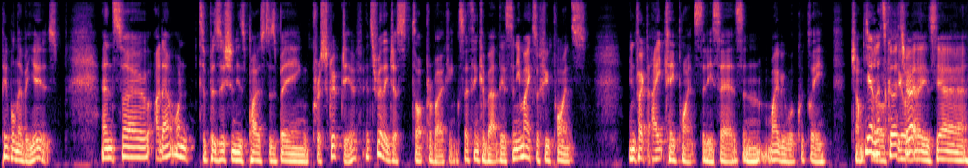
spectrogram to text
people never use. And so I don't want to position his post as being prescriptive. It's really just thought provoking. So think about this. And he makes a few points. In fact, eight key points that he says, and maybe we'll quickly jump Yeah, through let's a go few through of it. these. Yeah.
